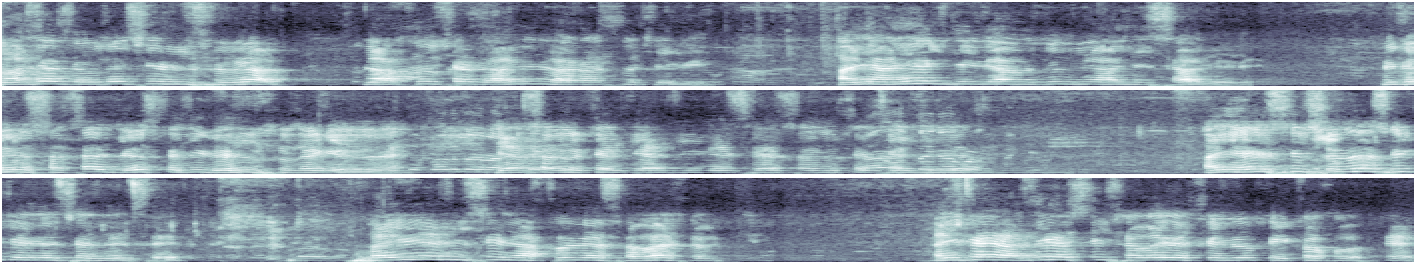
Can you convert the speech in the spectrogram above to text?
माझ्या दौऱ्याची मी सुरुवात नागपूरच्या ग्रामीण भागातून केली. आणि अनेक जिल्ह्यामधून मी आज इथं आलेले मी गेले सतरा दिवस कधी घरी सुद्धा गेलो नाही. या तालुक्यात या जिल्ह्यात या तालुक्यात या जिल्ह्यात आणि हे सुरुवात हे केल्याच्यानंतर पहिल्या दिवशी नागपूरला सभा ठेवली आणि काय आदिवासी सवय असे लोक एका पोहोचतात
